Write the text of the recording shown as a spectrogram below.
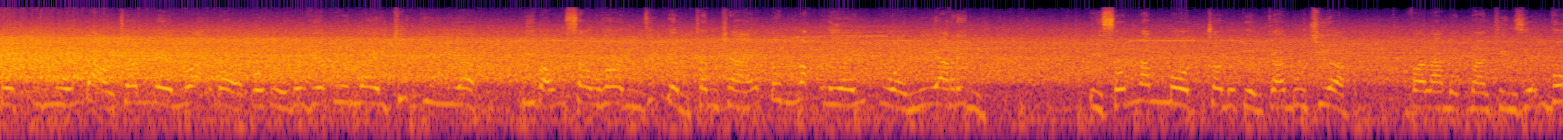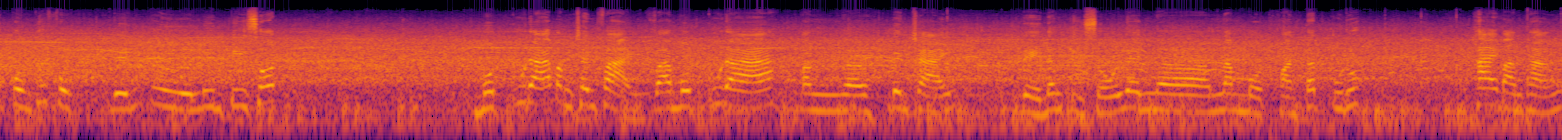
Một tình huống đảo chân để loại bỏ cầu thủ bên phía Brunei trước khi ờ, đi bóng sâu hơn, dứt điểm chân trái tung lọc lưới của Niarin. Tỷ số 5-1 cho đội tuyển Campuchia và là một màn trình diễn vô cùng thuyết phục đến từ Limpisot. Một cú đá bằng chân phải và một cú đá bằng ờ, bên trái để nâng tỷ số lên ờ, 5-1 hoàn tất cú đúc. Hai bàn thắng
